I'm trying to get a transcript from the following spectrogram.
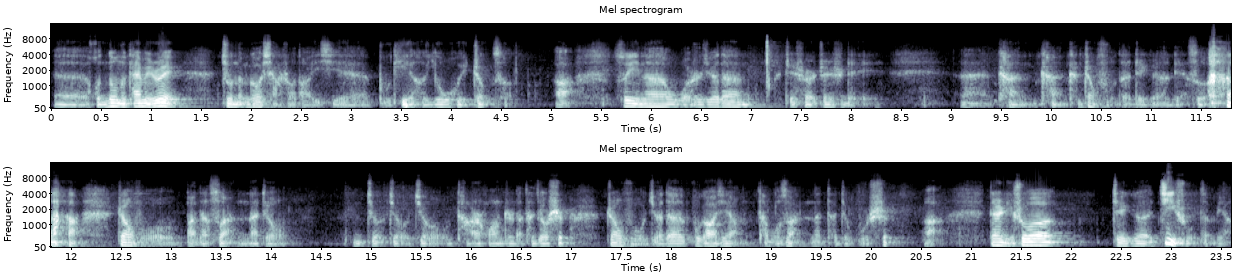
呃混动的凯美瑞，就能够享受到一些补贴和优惠政策啊，所以呢，我是觉得这事儿真是得。呃，看看看政府的这个脸色，哈 哈政府把它算，那就就就就堂而皇之的，它就是；政府觉得不高兴，它不算，那它就不是啊。但是你说这个技术怎么样？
